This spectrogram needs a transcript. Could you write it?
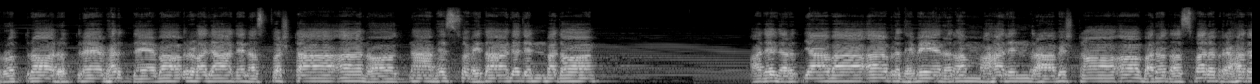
रुद्रो रुद्रेभिर्देवा वृणजाति न स्पष्टा नोऽग्नाभिः स्वपिता जन्मत अदिदर्द्या वा पृथिवे रथम् महलिन्द्रा विष्णो भरतस्वर बृहद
